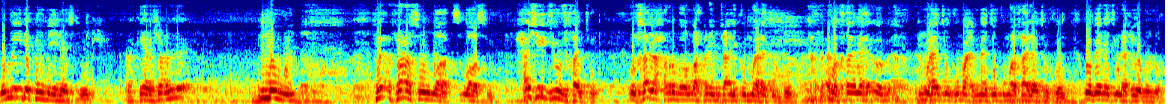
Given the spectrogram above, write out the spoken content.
وما إذا كان ما يناسبوش. راه كيرجع للأول فرسول الله صلى الله عليه وسلم. حاشا يتزوج خالته. والخالة حرمها الله حرمت عليكم أمهاتكم وخالة أمهاتكم وعماتكم وخالاتكم وبنات الأخ وابن الأخت.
